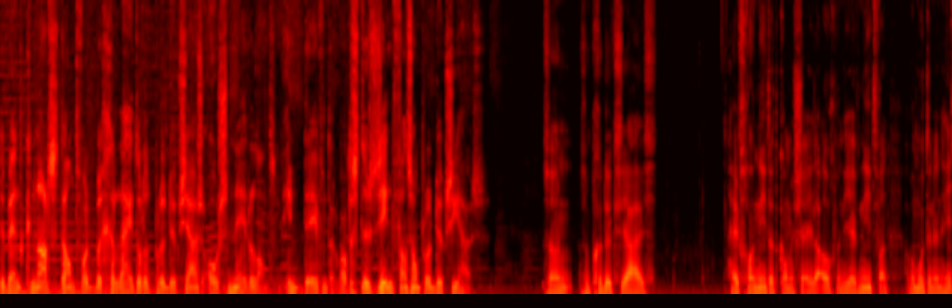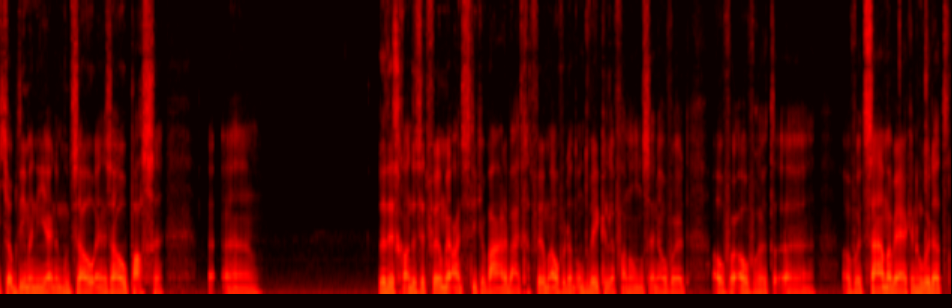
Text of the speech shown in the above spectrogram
De band Knarstand wordt begeleid door het productiehuis Oost-Nederland in Deventer. Wat is de zin van zo'n productiehuis? Zo'n zo'n productiehuis heeft gewoon niet het commerciële oog. Die heeft niet van we moeten een hitje op die manier en het moet zo en zo passen. Uh, dat is gewoon, er zit veel meer artistieke waarde bij. Het gaat veel meer over het ontwikkelen van ons en over het, over, over het, uh, over het samenwerken en hoe we dat,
